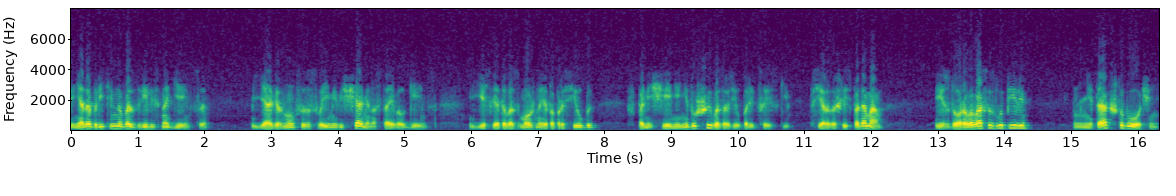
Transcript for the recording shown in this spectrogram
и неодобрительно воззрились на Гейнса. «Я вернулся за своими вещами», — настаивал Гейнс. «Если это возможно, я попросил бы...» «В помещении ни души», — возразил полицейский. «Все разошлись по домам». «И здорово вас излупили?» «Не так, чтобы очень».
